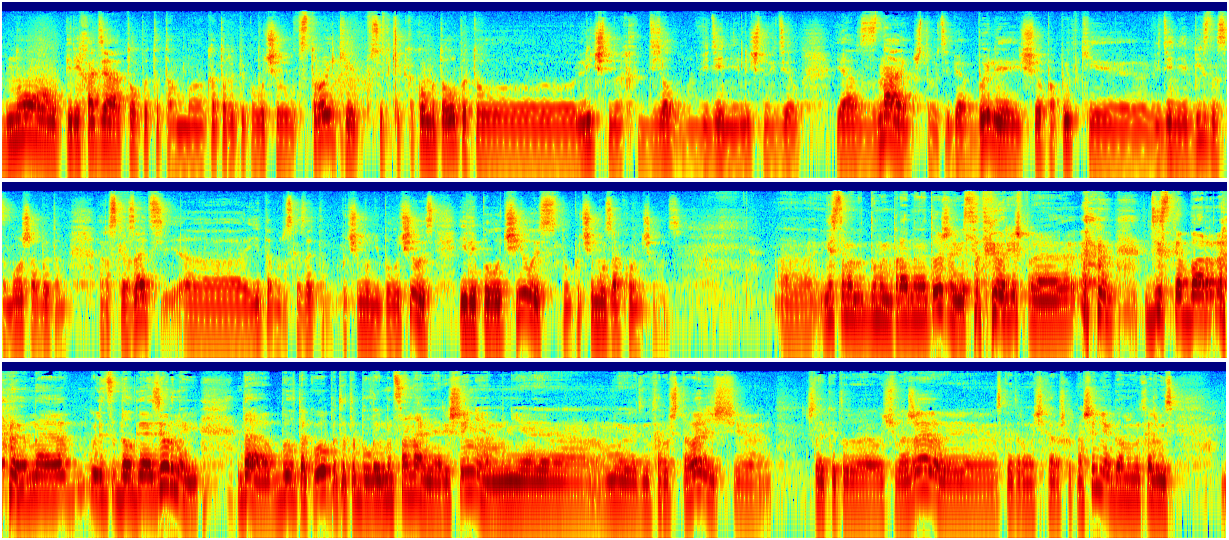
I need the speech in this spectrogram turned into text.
Но переходя от опыта, там, который ты получил в стройке, все-таки к какому-то опыту личных дел, ведения личных дел, я знаю, что у тебя были еще попытки ведения бизнеса. Можешь об этом рассказать э, и там рассказать, там, почему не получилось, или получилось, но почему закончилось? Э, если мы думаем про одно и то же, если ты говоришь про диско-бар на улице Долгоозерной, да, был такой опыт, это было эмоциональное решение. Мне мой один хороший товарищ, человек, которого очень уважаю и с которым очень хороших отношениях давно нахожусь,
